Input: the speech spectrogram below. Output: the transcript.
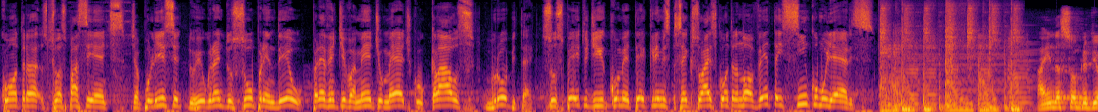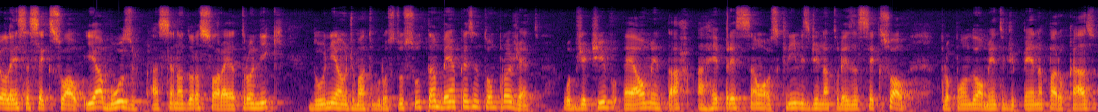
contra suas pacientes. A polícia do Rio Grande do Sul prendeu preventivamente o médico Klaus Brubiter, suspeito de cometer crimes sexuais contra 95 mulheres. Ainda sobre violência sexual e abuso, a senadora Soraya Tronic, do União de Mato Grosso do Sul, também apresentou um projeto. O objetivo é aumentar a repressão aos crimes de natureza sexual, propondo o aumento de pena para o caso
